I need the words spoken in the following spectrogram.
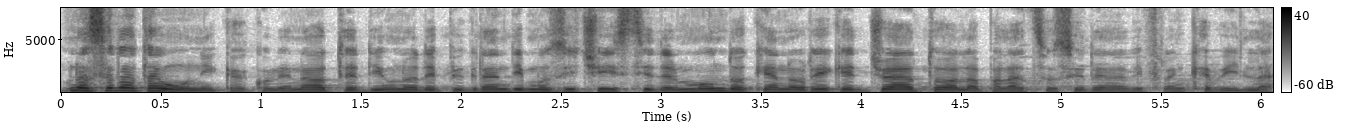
Una serata unica con le note di uno dei più grandi musicisti del mondo che hanno riecheggiato alla Palazzo Sirena di Francavilla.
